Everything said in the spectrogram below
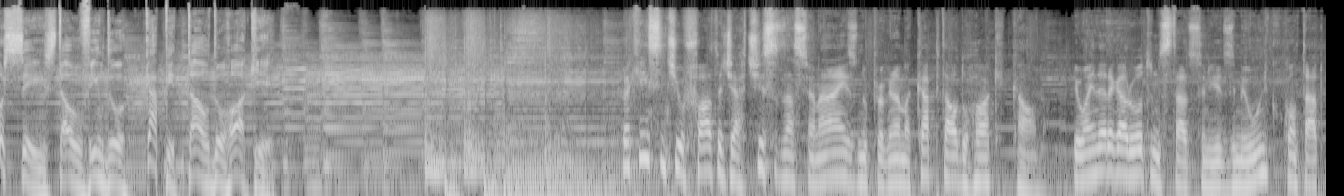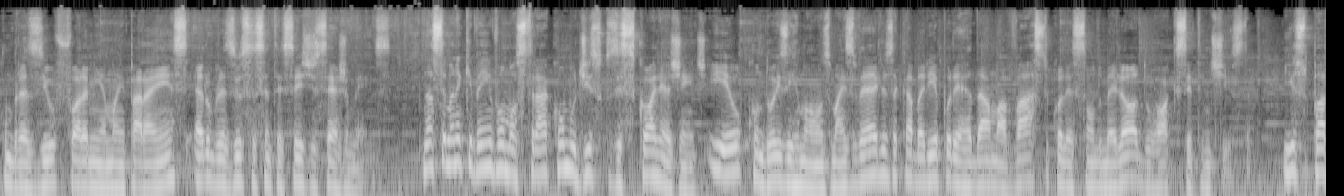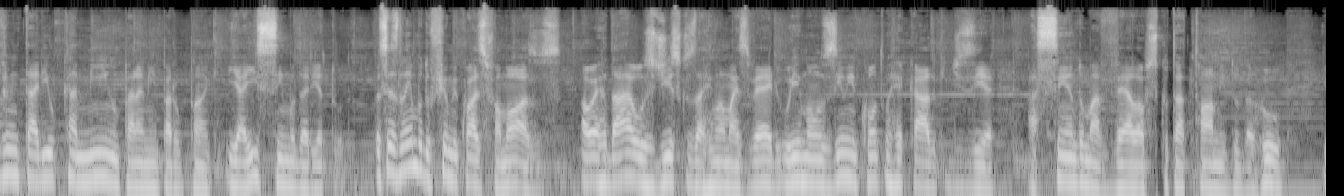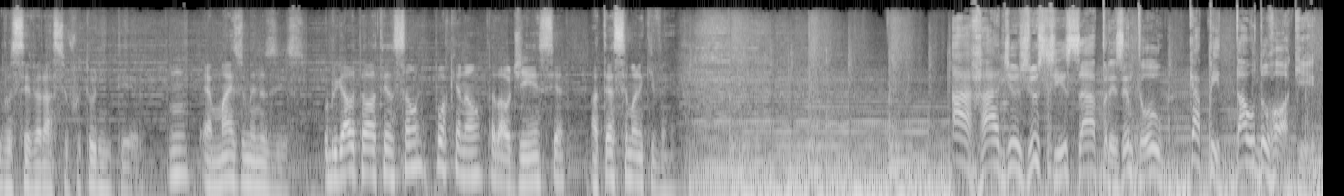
Você está ouvindo Capital do Rock. Para quem sentiu falta de artistas nacionais no programa Capital do Rock, calma. Eu ainda era garoto nos Estados Unidos e meu único contato com o Brasil, fora minha mãe paraense, era o Brasil 66 de Sérgio Mendes. Na semana que vem vou mostrar como discos escolhe a gente, e eu, com dois irmãos mais velhos, acabaria por herdar uma vasta coleção do melhor do rock setentista. Isso pavimentaria o caminho para mim para o punk, e aí sim mudaria tudo. Vocês lembram do filme Quase Famosos? Ao herdar os discos da irmã mais velha, o irmãozinho encontra um recado que dizia: acenda uma vela ao escutar Tommy do The Who e você verá seu futuro inteiro. Hum, é mais ou menos isso. Obrigado pela atenção e, por que não, pela audiência. Até semana que vem. A Rádio Justiça apresentou Capital do Rock.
